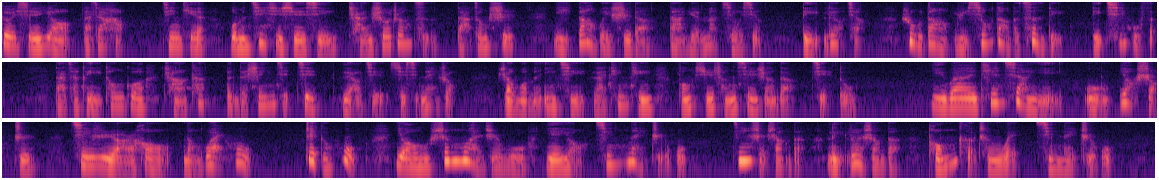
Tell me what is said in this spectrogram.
各位学友，大家好！今天我们继续学习《禅说庄子》大宗师以道为师的大圆满修行第六讲“入道与修道的次第”第七部分。大家可以通过查看本段声音简介了解学习内容。让我们一起来听听冯学成先生的解读：“以外天下矣，吾要守之。”七日而后能外物，这个物有身外之物，也有心内之物。精神上的、理论上的，同可称为心内之物。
